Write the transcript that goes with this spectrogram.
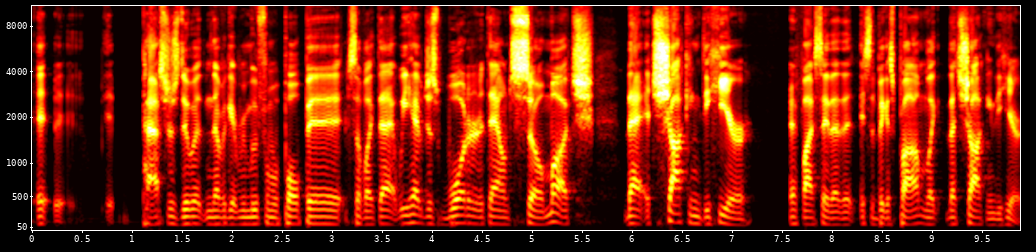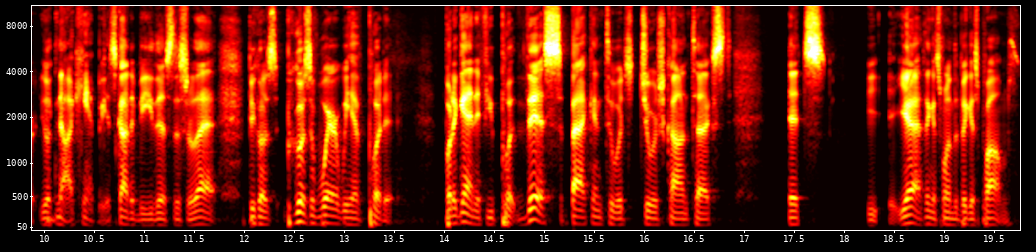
it, it, pastors do it, and never get removed from a pulpit, stuff like that. We have just watered it down so much that it's shocking to hear if I say that it's the biggest problem, like that's shocking to hear. You're like, no, it can't be. It's got to be this, this, or that, because because of where we have put it. But again, if you put this back into its Jewish context, it's yeah, I think it's one of the biggest problems.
